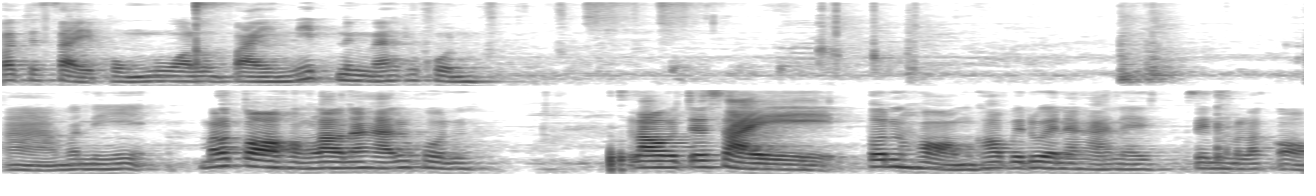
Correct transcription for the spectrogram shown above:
ก็จะใส่ผงนัวลงไปนิดนึงนะทุกคน อ่าวันนี้มะละกอของเรานะคะ ทุกคน เราจะใส่ต้นหอมเข้าไปด้วยนะคะ ในเส้นมะละกอ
